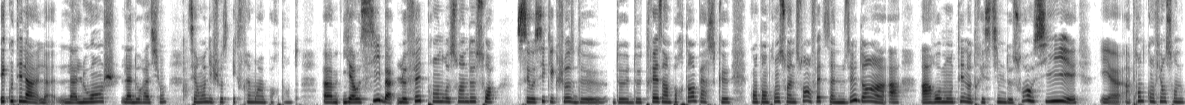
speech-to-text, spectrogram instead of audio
écouter la, la, louange, l'adoration, c'est vraiment des choses extrêmement importantes. Euh, il y a aussi bah, le fait de prendre soin de soi. C'est aussi quelque chose de, de, de, très important parce que quand on prend soin de soi, en fait, ça nous aide hein, à, à, remonter notre estime de soi aussi et, et euh, à prendre confiance en nous.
